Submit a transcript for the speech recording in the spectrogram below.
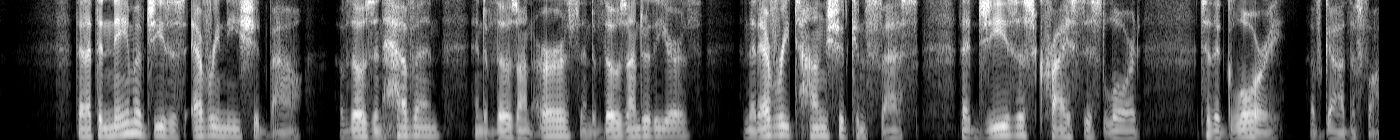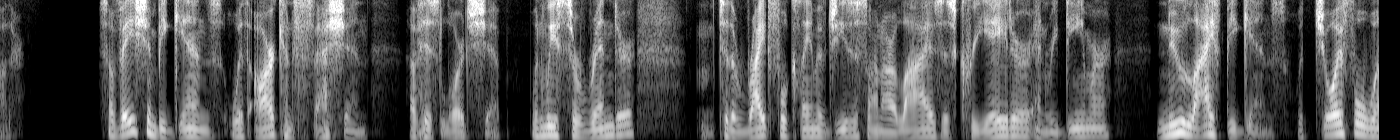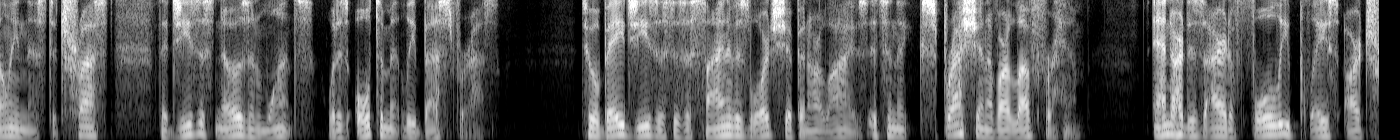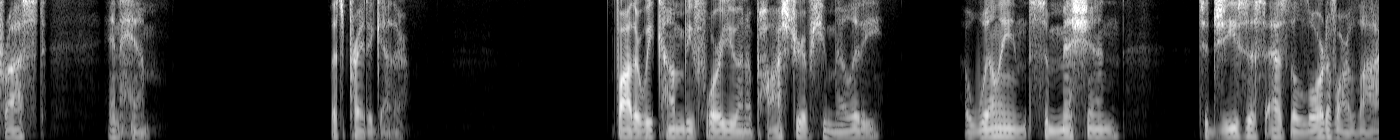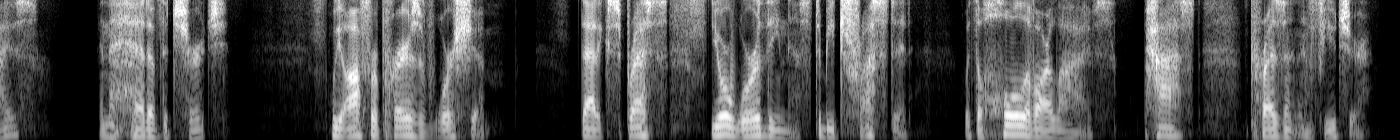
that at the name of Jesus every knee should bow, of those in heaven and of those on earth and of those under the earth, and that every tongue should confess that Jesus Christ is Lord to the glory of God the Father. Salvation begins with our confession of his lordship. When we surrender to the rightful claim of Jesus on our lives as creator and redeemer, new life begins with joyful willingness to trust that Jesus knows and wants what is ultimately best for us. To obey Jesus is a sign of his lordship in our lives. It's an expression of our love for him and our desire to fully place our trust in him. Let's pray together. Father, we come before you in a posture of humility, a willing submission to Jesus as the Lord of our lives and the head of the church. We offer prayers of worship that express your worthiness to be trusted with the whole of our lives, past, present, and future.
